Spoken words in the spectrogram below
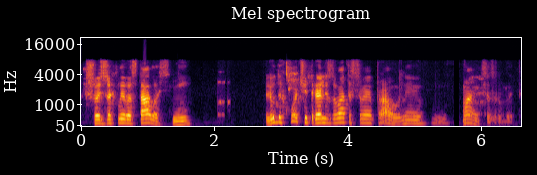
Щось жахливе сталося? Ні. Люди хочуть реалізувати своє право, вони мають це зробити.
